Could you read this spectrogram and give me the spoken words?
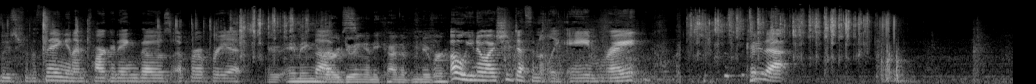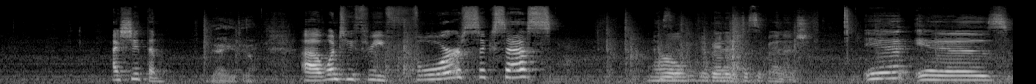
boost for the thing, and I'm targeting those appropriate. Are you aiming or Thugs. doing any kind of maneuver? Oh, you know, I should definitely aim, right? Okay. Do that. I shoot them. Yeah, you do. Uh, one, two, three, four success. No, advantage, disadvantage. It is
